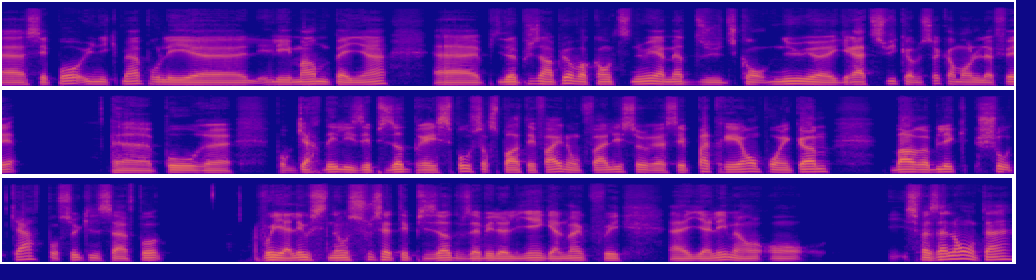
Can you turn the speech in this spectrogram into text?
Euh, c'est pas uniquement pour les, euh, membres payants. Euh, puis de plus en plus, on va continuer à mettre du, contenu euh, gratuit comme ça, comme on l'a fait. pour, pour garder les épisodes principaux sur Spotify. Donc, il faut aller sur patreon.com barre oblique show de cartes pour ceux qui ne le savent pas. Vous pouvez y aller ou sinon, sous cet épisode, vous avez le lien également que vous pouvez y aller. Mais on, il se faisait longtemps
